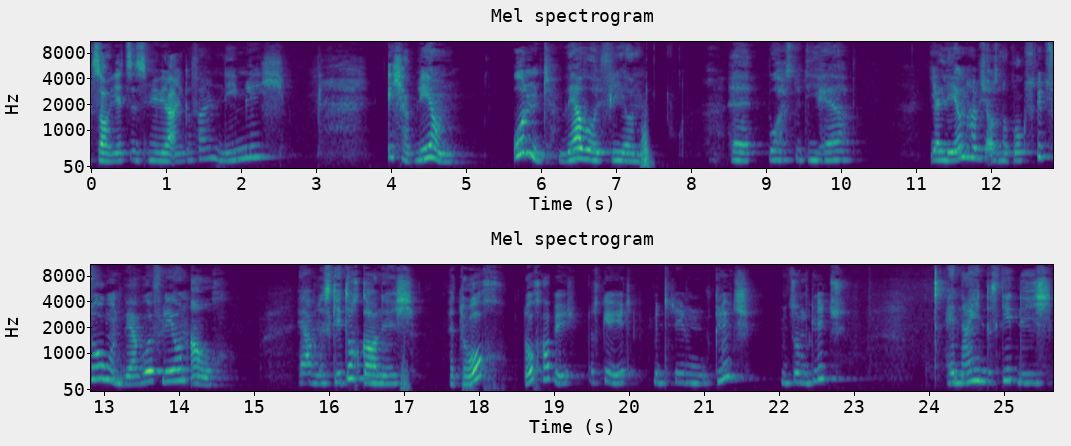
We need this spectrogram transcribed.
so, jetzt ist es mir wieder eingefallen. Nämlich, ich habe Leon. Und Werwolf Leon. Hä, wo hast du die her? Ja, Leon habe ich aus einer Box gezogen und Werwolf Leon auch. Ja, aber das geht doch gar nicht. Ja, doch. Doch, habe ich. Das geht. Mit dem Glitch. Mit so einem Glitch. Hey, nein, das geht nicht.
